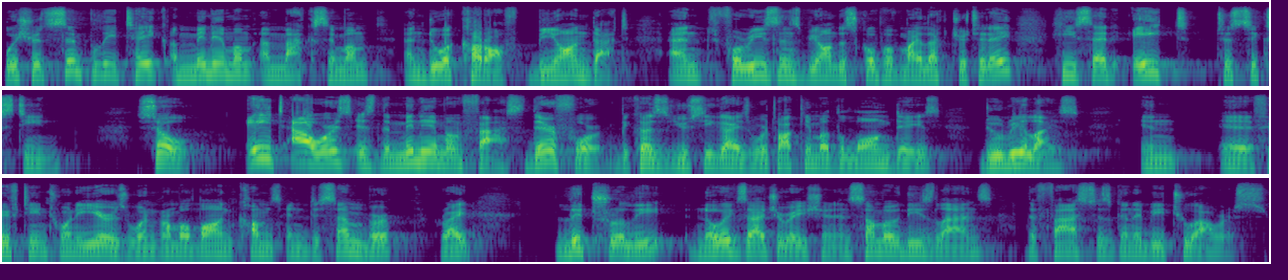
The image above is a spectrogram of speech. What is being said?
we should simply take a minimum, a maximum, and do a cutoff beyond that. And for reasons beyond the scope of my lecture today, he said 8 to 16. So, 8 hours is the minimum fast. Therefore, because you see, guys, we're talking about the long days, do realize in uh, 15, 20 years when Ramadan comes in December, right? Literally, no exaggeration, in some of these lands, the fast is going to be two hours.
